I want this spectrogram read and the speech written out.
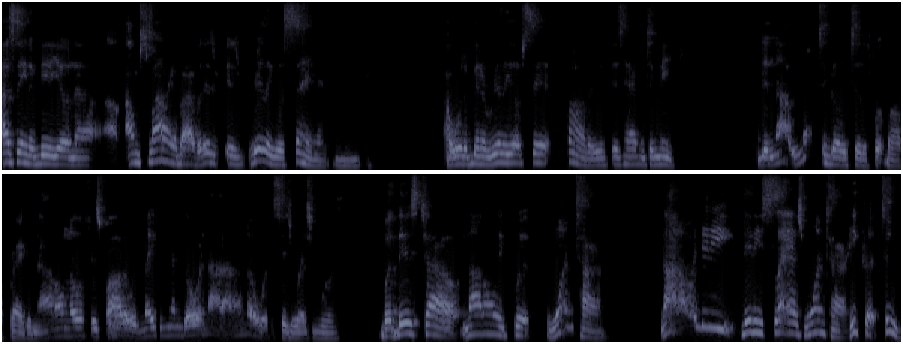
I seen a video now. I'm smiling about it, but it, it really was sad. And I would have been a really upset father if this happened to me. Did not want to go to the football practice. Now I don't know if his father was making him go or not. I don't know what the situation was. But this child not only put one tire, not only did he did he slash one tire, he cut two.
